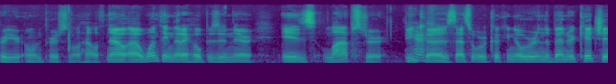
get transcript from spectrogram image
for your own personal health. Now, uh, one thing that I hope is in there is lobster, because that's what we're cooking over in the Bender kitchen.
